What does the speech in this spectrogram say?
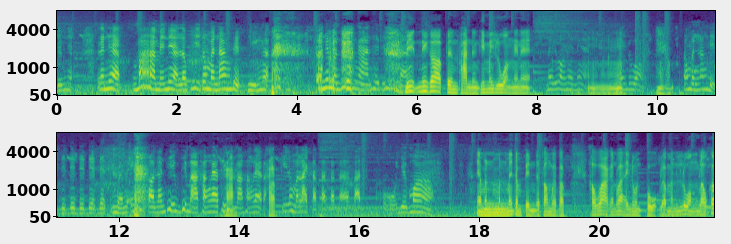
ดิเนี่ยแล้วเนี่ยบ้าไหมเนี่ยแล้วพี่ต้องมานั่งเด็ดทิ้งอะ อันนี้มันเพื่องานให้พี่นะนี่นี่ก็เป็นพันธุ์หนึ่งที่ไม่ร่วงแน่ไม่ร่วงแน่ๆอืๆมไม่ร่วง นะครับ ต้องมานั่งเด็ดเด็ดเด็ดเด็ดเด็ดเด็ดเหมือนไอ้ตอนนั้นที่ที่มาครั้งแรกที่ครับพี่มาครั้งแรกอะครับ พี่ต้องมาไล่ตัดตัดตัดตัดตัดโอ้โหเยอะมากเนี่ยมันมันไม่จำเป็นจะต้องแบบแบบเขาว่ากันว่าไอ้นู่นปลูกแล้วมันร่วงเราก็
